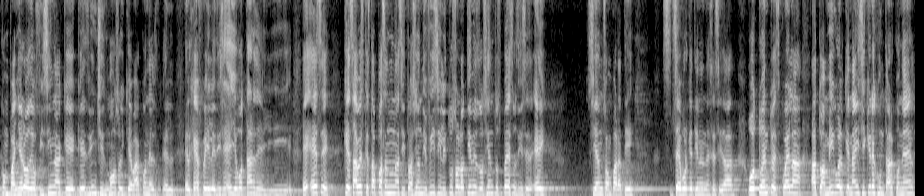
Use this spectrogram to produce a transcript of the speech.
compañero de oficina que, es bien chismoso y que va con el, jefe y le dice, hey, llegó tarde. Y e, ese que sabes que está pasando una situación difícil y tú solo tienes 200 pesos, dices, hey, 100 son para ti sé porque tienes necesidad. O tú en tu escuela, a tu amigo, el que nadie se quiere juntar con él,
